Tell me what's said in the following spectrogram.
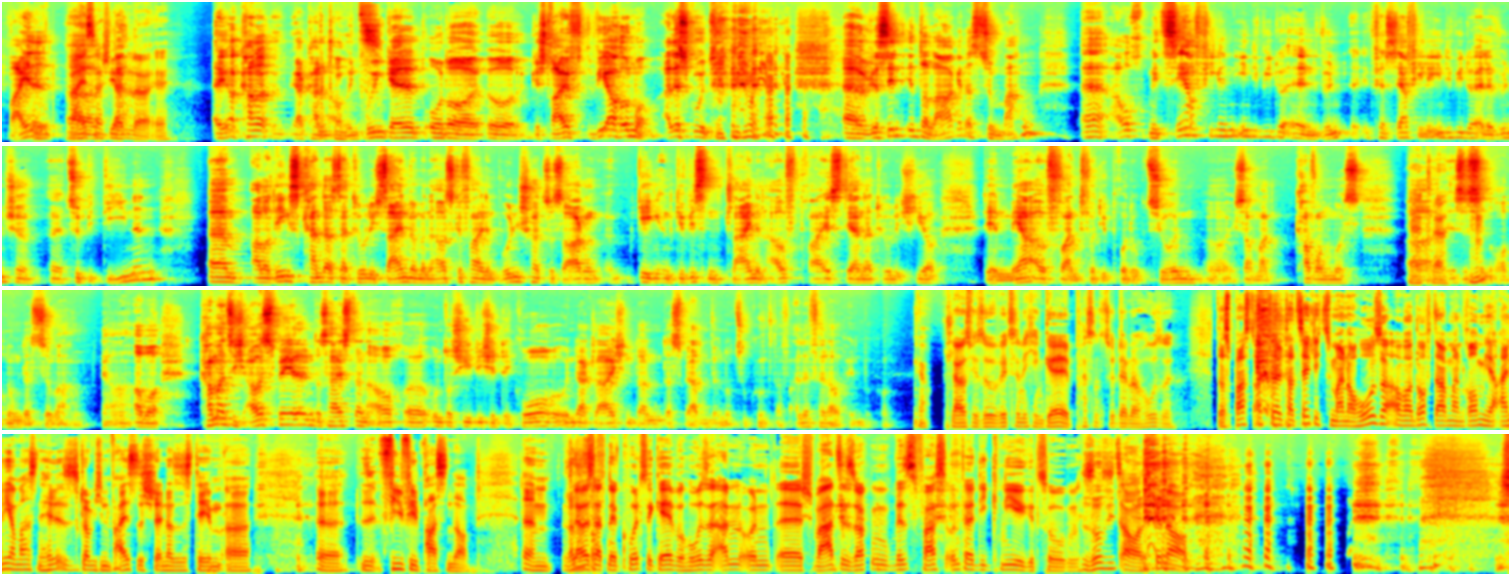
Weil. Weißer äh, Ständer, ey. Er kann, er kann auch in grün-gelb oder äh, gestreift, wie auch immer. Alles gut. äh, wir sind in der Lage, das zu machen, äh, auch mit sehr vielen individuellen Wünschen, für sehr viele individuelle Wünsche äh, zu bedienen. Ähm, allerdings kann das natürlich sein, wenn man einen ausgefallenen Wunsch hat, zu sagen, ähm, gegen einen gewissen kleinen Aufpreis, der natürlich hier den Mehraufwand für die Produktion, äh, ich sag mal, covern muss, ja, äh, ist es mhm. in Ordnung, das zu machen. Ja, aber kann man sich auswählen, das heißt dann auch äh, unterschiedliche Dekore und dergleichen, dann das werden wir in der Zukunft auf alle Fälle auch hinbekommen. Ja. Klaus, wieso willst du nicht in Gelb? Passend zu deiner Hose? Das passt aktuell tatsächlich zu meiner Hose, aber doch, da mein Raum hier einigermaßen hell ist, ist glaube ich, ein weißes Ständersystem äh, äh, viel, viel passender. Ähm, Klaus hat eine kurze gelbe Hose an und äh, schwarze Socken bis fast unter die Knie gezogen. So sieht's aus, genau.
